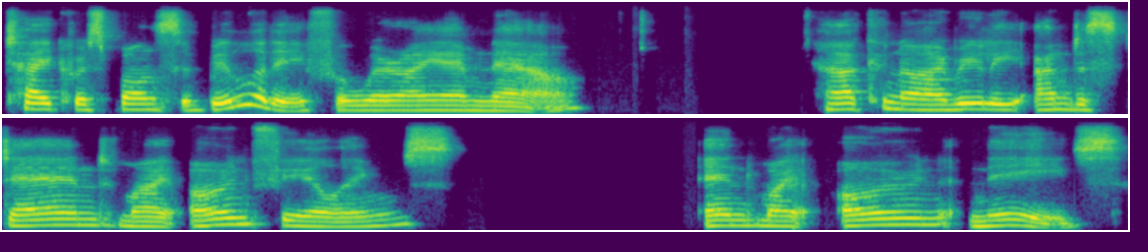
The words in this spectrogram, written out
take responsibility for where I am now? How can I really understand my own feelings and my own needs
